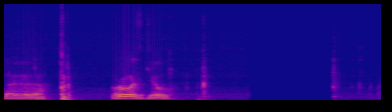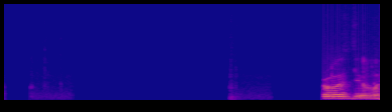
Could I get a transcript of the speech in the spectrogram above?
е, розділ. Розділ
